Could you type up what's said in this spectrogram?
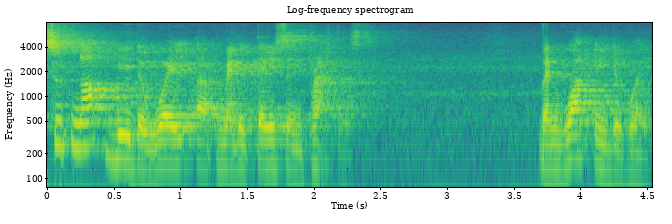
should not be the way of meditation practice. Then what is the way?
